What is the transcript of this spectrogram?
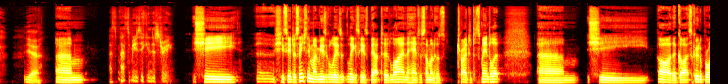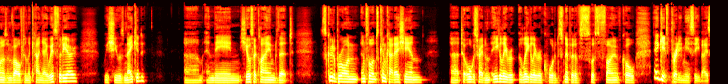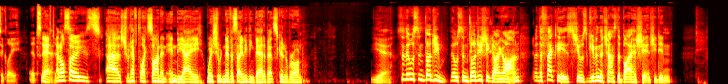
Yeah. Um, That's that's music industry. she uh, she said essentially my musical le- legacy is about to lie in the hands of someone who's tried to dismantle it. Um, she oh the guy Scooter Braun was involved in the Kanye West video where she was naked, um, and then she also claimed that Scooter Braun influenced Kim Kardashian. Uh, to orchestrate an illegally, illegally recorded snippet of Swift's phone call, it gets pretty messy. Basically, it's Yeah, and also uh, she would have to like sign an NDA where she would never say anything bad about Scooter Braun. Yeah. So there was some dodgy there was some dodgy shit going on, but the fact is she was given the chance to buy her shit and she didn't.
